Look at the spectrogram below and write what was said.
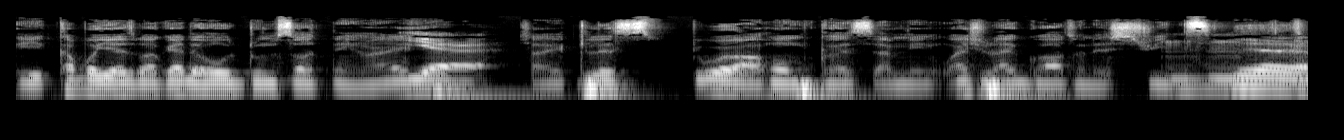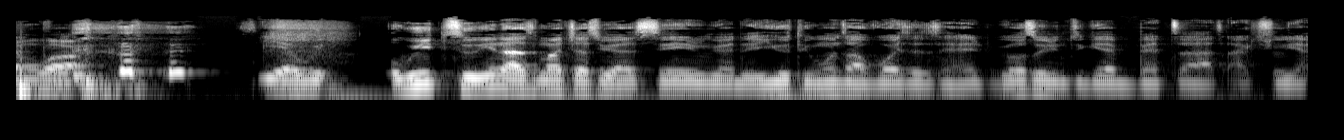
a couple of years back we had the whole dumsor thing, right? Yeah. So like, let's people were at home because I mean, why should I go out on the streets? Mm-hmm. Yeah. And what? Yeah, we we too, in as much as we are saying we are the youth, we want our voices heard. We also need to get better at actually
